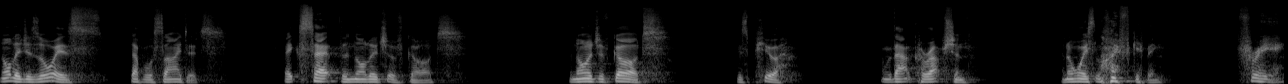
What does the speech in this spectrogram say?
Knowledge is always double sided, except the knowledge of God. The knowledge of God is pure and without corruption and always life giving, freeing.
